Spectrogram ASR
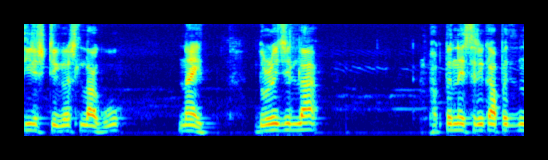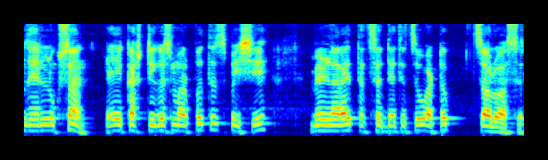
तीन स्टिगर्स लागू नाहीत. धुळे जिल्हा फक्त नैसर्गिक आपत्तीतून झालेलं नुकसान या एका स्टिगर्समार्फतच पैसे मिळणार आहेत. त्यात सध्या त्याचं वाटप चालू असेल.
